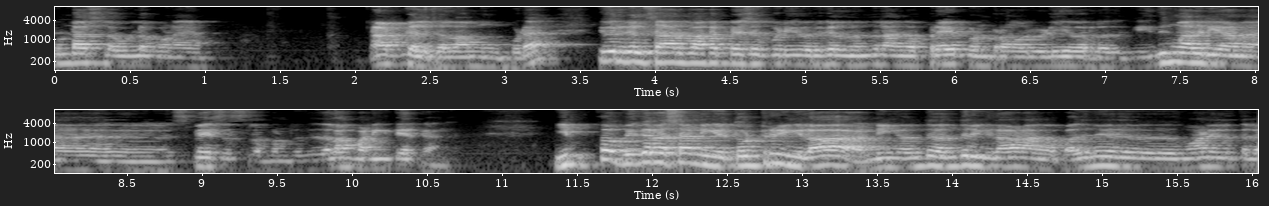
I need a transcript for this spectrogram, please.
குண்டாஸ்ல உள்ள போன ஆட்களுக்கெல்லாமும் கூட. இவர்கள் சார்பாக பேசக்கூடியவர்கள் வந்து நாங்க ப்ரே பண்றோம் அவர் வெளியே வர்றதுக்கு. இது மாதிரியான ஸ்பேசஸ்ல பண்றது இதெல்லாம் பண்ணிக்கிட்டே இருக்காங்க. இப்ப விகரசா நீங்க தொட்டுறீங்களா? நீங்க வந்து வந்துறீங்களா? நாங்க பதினேழு மாநிலத்துல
